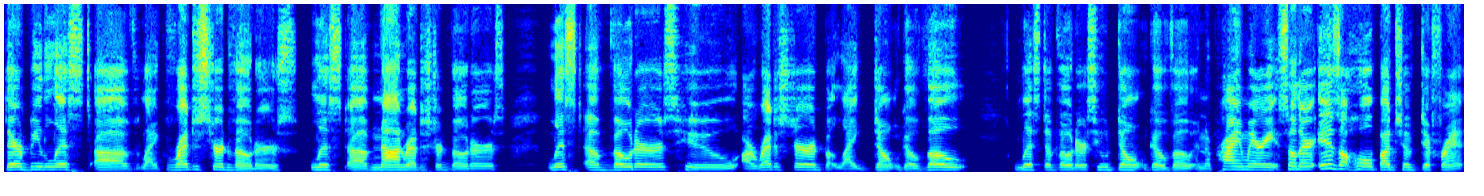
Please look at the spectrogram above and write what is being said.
there'd be list of like registered voters list of non-registered voters list of voters who are registered but like don't go vote list of voters who don't go vote in a primary so there is a whole bunch of different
